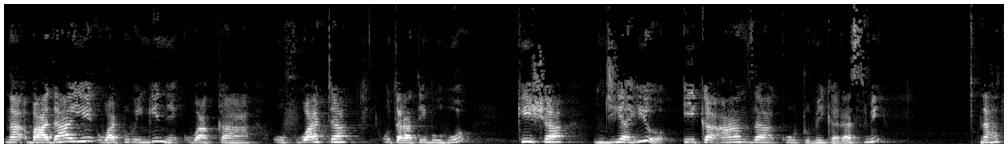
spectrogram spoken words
na baadaye watu wengine wakaufuata utaratibu huo. Kisha njia hiyo ikaanza kutumika rasmi. Na hat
